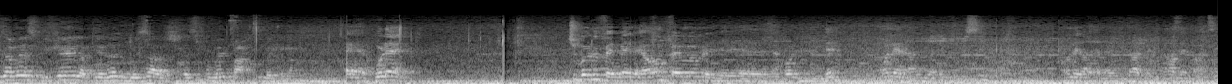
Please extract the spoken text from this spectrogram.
vous avez expliqué la teneur du message. Est-ce que vous pouvez partir maintenant? Eh, tu peux nous fermer, on ferme même les, bonnes idées. On est dans le ici. On est dans, dans, dans un parti.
